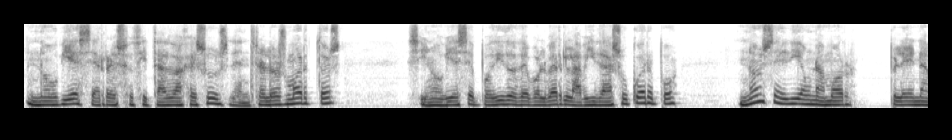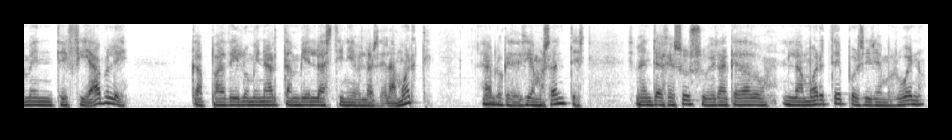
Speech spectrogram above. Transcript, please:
no hubiese resucitado a Jesús de entre los muertos, si no hubiese podido devolver la vida a su cuerpo, no sería un amor plenamente fiable, capaz de iluminar también las tinieblas de la muerte. Ah, lo que decíamos antes, Simplemente Jesús hubiera quedado en la muerte, pues diremos, bueno,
